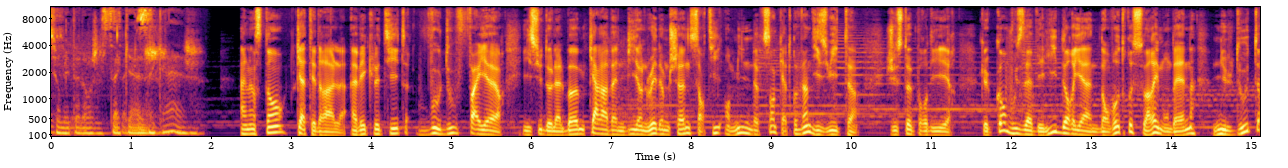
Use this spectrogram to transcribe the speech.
Êtes sur Métallurgie Saccage. À l'instant, Cathédrale, avec le titre Voodoo Fire, issu de l'album Caravan Beyond Redemption, sorti en 1998. Juste pour dire que quand vous avez Lidorian dans votre soirée mondaine, nul doute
